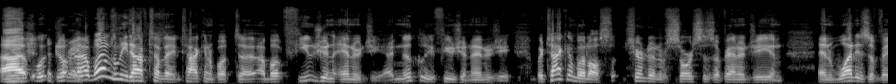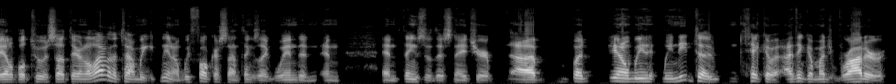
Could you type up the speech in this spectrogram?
Uh, I want to lead off today talking about uh, about fusion energy, uh, nuclear fusion energy. We're talking about alternative sources of energy and and what is available to us out there. And a lot of the time, we you know we focus on things like wind and and and things of this nature. Uh, but you know we we need to take a I think a much broader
